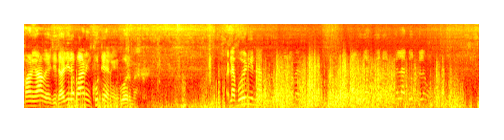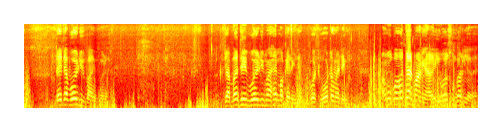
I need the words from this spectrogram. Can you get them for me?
પાણી આવે હજી હજી તો પાણી ખૂટે નહીં બોરમાં. એટલે બોરડી નાખું. કલાક દોઢ કલાક તો ત્યાં બોરડી પાવી પડે. જ્યાં બધી બોયડીમાં હે મકેની જેમ ગોઠ ઓટોમેટિક અમુક વધારે પાણી આવે એ ઓછું કરી લેવાય.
